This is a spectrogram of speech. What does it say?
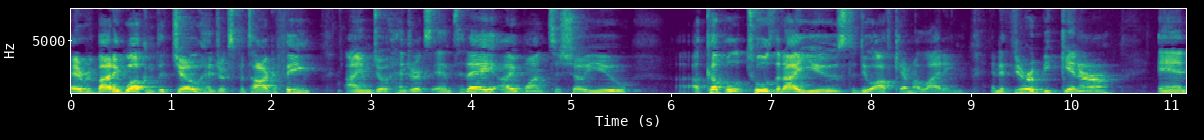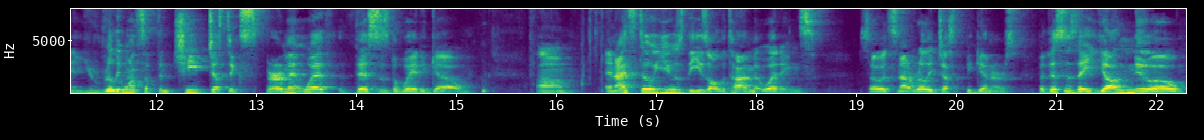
Hey everybody, welcome to Joe Hendricks Photography. I am Joe Hendricks and today I want to show you a couple of tools that I use to do off-camera lighting. And if you're a beginner and you really want something cheap just experiment with, this is the way to go. Um, and I still use these all the time at weddings. So it's not really just beginners. But this is a Young Yongnuo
